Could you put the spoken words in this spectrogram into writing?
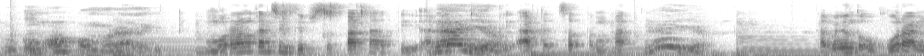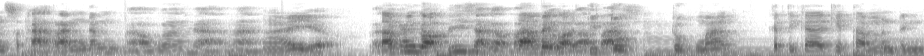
Hukum apa moral iki? moral kan sing disepakati Nah, adat, iya. adat setempat Nah iya, tapi untuk ukuran sekarang kan nah bukan sekarang. nah iya Berarti Tapi kan kok- bisa pas. tapi kok di dogma ketika kita mendeng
